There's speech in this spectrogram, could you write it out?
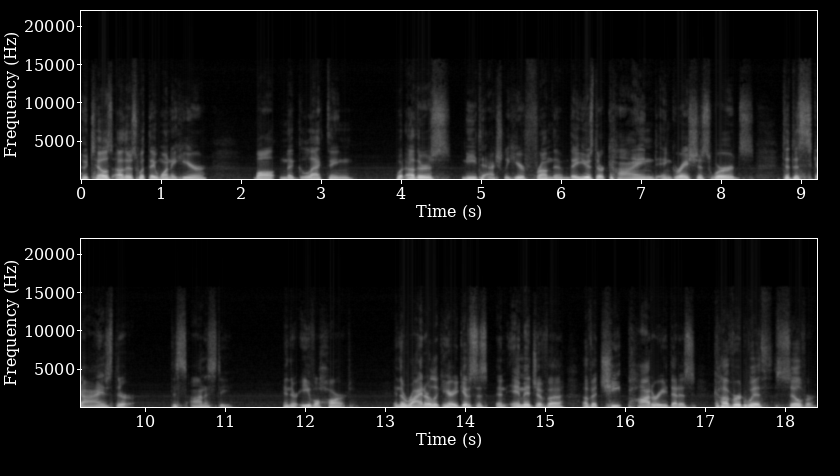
who tells others what they want to hear while neglecting what others need to actually hear from them. They use their kind and gracious words to disguise their dishonesty and their evil heart. In the writer, look here, he gives us an image of a, of a cheap pottery that is covered with silver.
